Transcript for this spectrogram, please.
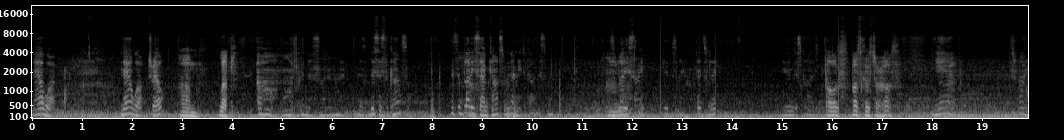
Now what? Now what, Trell? Um, left. Oh my goodness, I don't know. This, this is the castle. It's the bloody same castle. We don't need to go in this way. It's the Um, bloody same. Do the same. That's what it He's in disguise. bus, bus goes to our house. Yeah. That's right.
